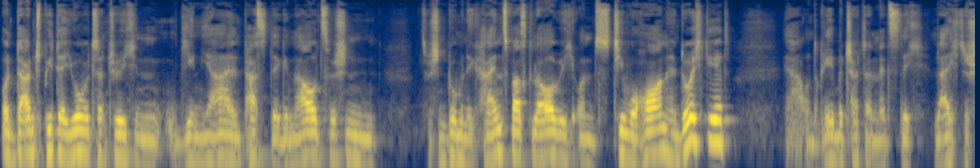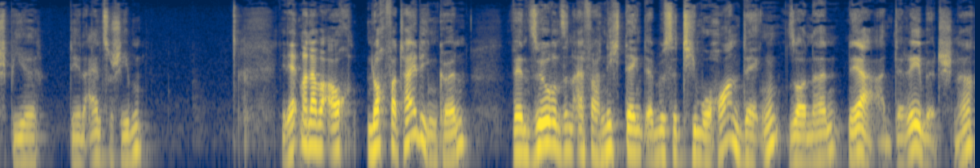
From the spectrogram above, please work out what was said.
Und dann spielt der Jovic natürlich einen genialen Pass, der genau zwischen, zwischen Dominik Heinz, was glaube ich, und Timo Horn hindurchgeht. Ja, und Rebic hat dann letztlich leichtes Spiel, den einzuschieben. Den hätte man aber auch noch verteidigen können, wenn Sörensen einfach nicht denkt, er müsse Timo Horn decken, sondern, ja, Ante Rebic, ne?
